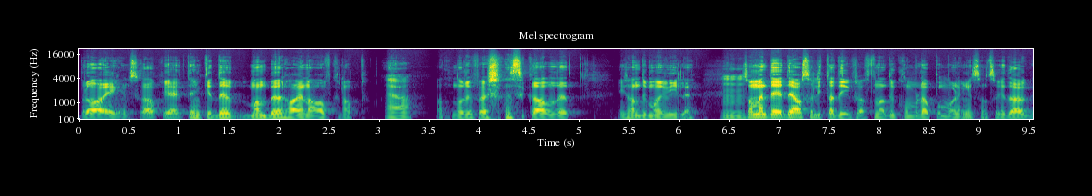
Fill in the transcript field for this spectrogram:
bra egenskap. Jeg tenker det, Man bør ha en av-knapp. Ja. At når du først skal? Du må jo hvile. Mm. Så, men det, det er også litt av drivkraften du kommer da på morgenen. Sant? Så i dag,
